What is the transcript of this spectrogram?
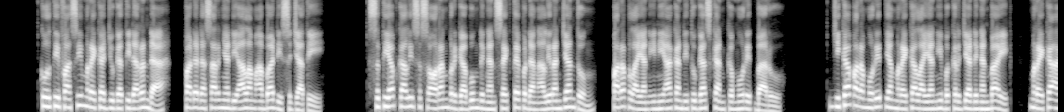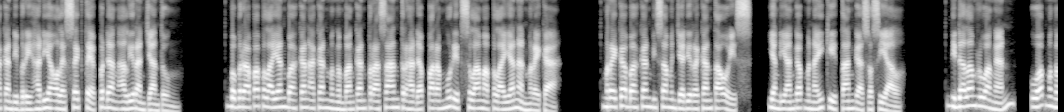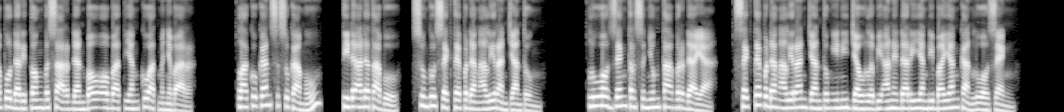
Kultivasi mereka juga tidak rendah, pada dasarnya di alam abadi sejati. Setiap kali seseorang bergabung dengan Sekte Pedang Aliran Jantung, para pelayan ini akan ditugaskan ke murid baru. Jika para murid yang mereka layani bekerja dengan baik, mereka akan diberi hadiah oleh Sekte Pedang Aliran Jantung. Beberapa pelayan bahkan akan mengembangkan perasaan terhadap para murid selama pelayanan mereka. Mereka bahkan bisa menjadi rekan Taois, yang dianggap menaiki tangga sosial. Di dalam ruangan, uap mengepul dari tong besar dan bau obat yang kuat menyebar. Lakukan sesukamu, tidak ada tabu, sungguh sekte pedang aliran jantung. Luo Zeng tersenyum tak berdaya. Sekte pedang aliran jantung ini jauh lebih aneh dari yang dibayangkan Luo Zeng.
